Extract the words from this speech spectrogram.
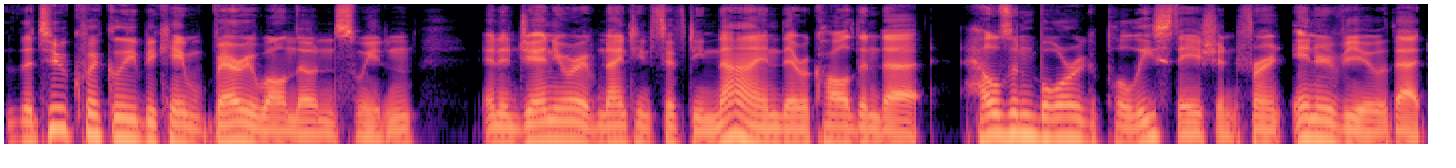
the two quickly became very well known in Sweden. And in January of 1959, they were called into Helsingborg police station for an interview that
